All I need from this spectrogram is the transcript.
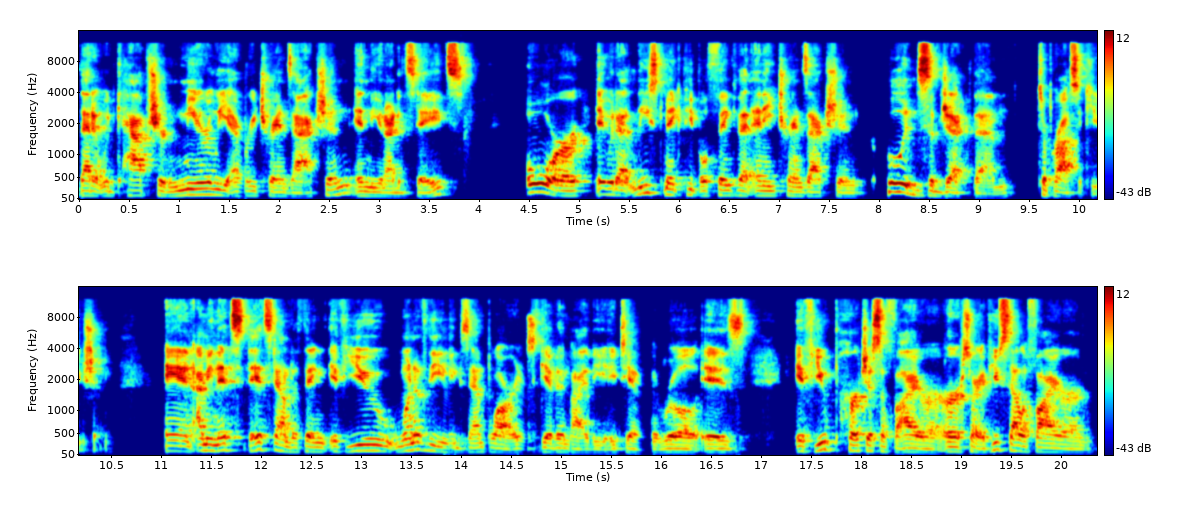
that it would capture nearly every transaction in the United States. Or it would at least make people think that any transaction could subject them to prosecution. And I mean, it's it's down to thing. If you one of the exemplars given by the ATF rule is if you purchase a firearm, or sorry, if you sell a firearm,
